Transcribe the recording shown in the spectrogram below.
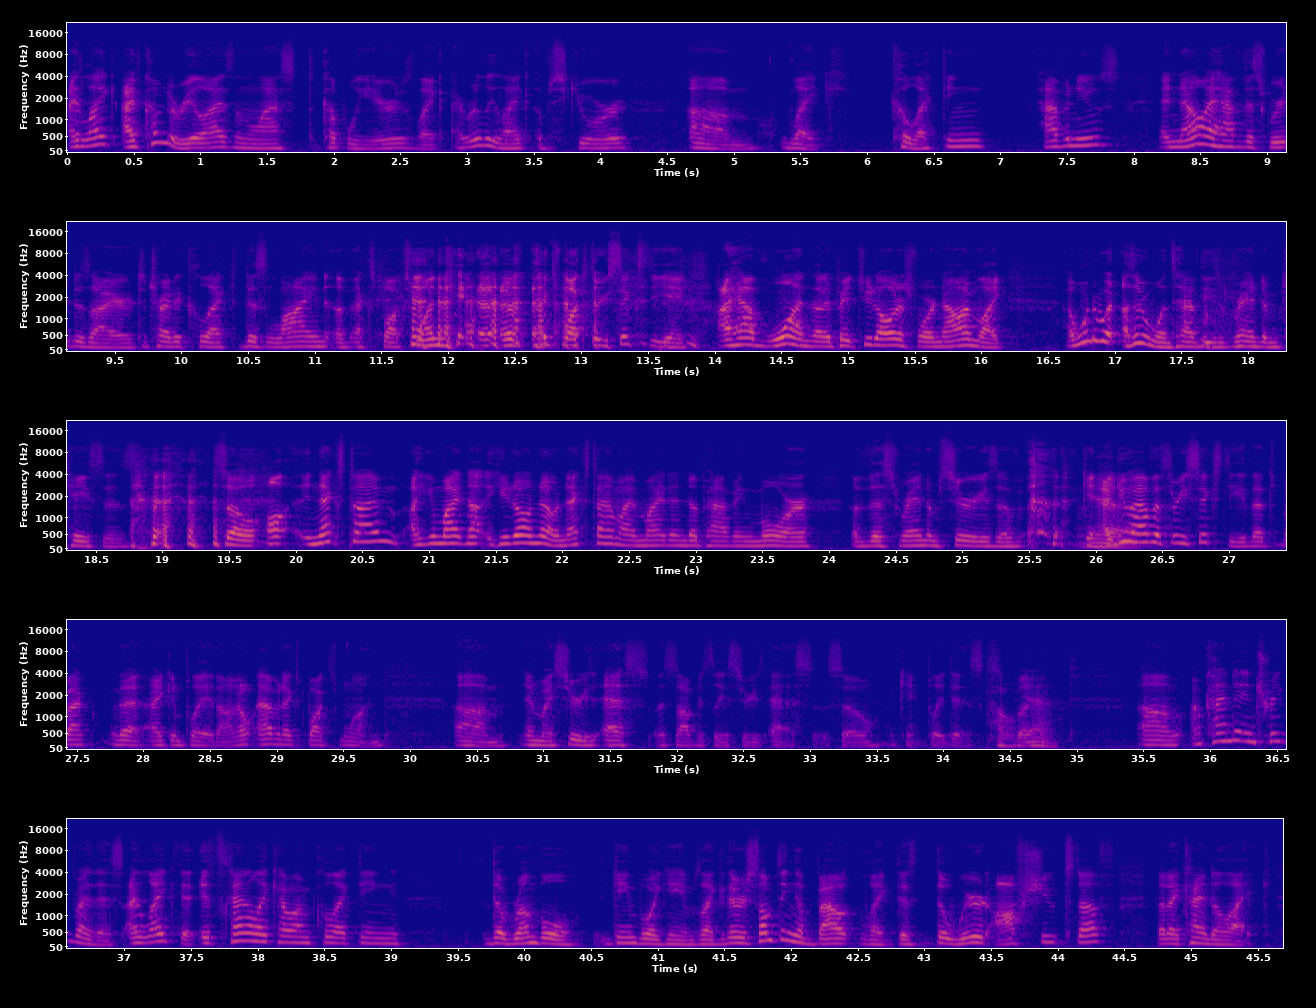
I like. I've come to realize in the last couple years, like I really like obscure, um, like collecting avenues. And now I have this weird desire to try to collect this line of Xbox One, uh, of Xbox 360 game. I have one that I paid two dollars for. Now I'm like, I wonder what other ones have these random cases. so I'll, next time uh, you might not, you don't know. Next time I might end up having more of this random series of. ga- I do have a 360 that's back that I can play it on. I don't have an Xbox One. Um, and my Series S is obviously a Series S, so I can't play discs. Oh, but yeah. Um, I'm kind of intrigued by this. I like that. It's kind of like how I'm collecting the Rumble Game Boy games. Like there's something about like this the weird offshoot stuff that I kind of like.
